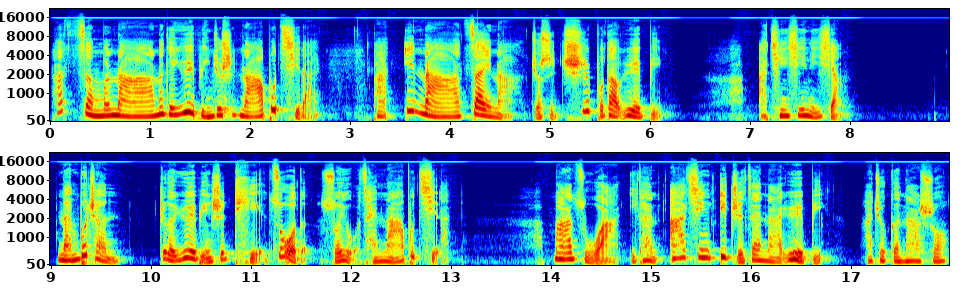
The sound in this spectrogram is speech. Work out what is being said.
他怎么拿那个月饼就是拿不起来。他一拿再拿，就是吃不到月饼。阿青心里想：难不成这个月饼是铁做的，所以我才拿不起来？妈祖啊，一看阿青一直在拿月饼，他就跟他说：“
